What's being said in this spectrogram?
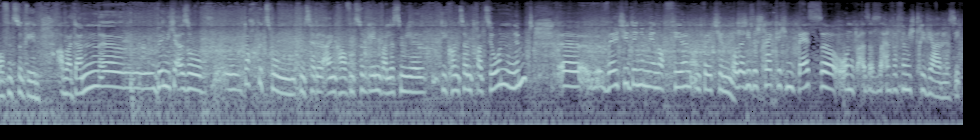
Einkaufen zu gehen. Aber dann äh, bin ich also äh, doch gezwungen, mit dem Zettel einkaufen zu gehen, weil es mir die Konzentration nimmt, äh, welche Dinge mir noch fehlen und welche nicht. Oder diese schrecklichen Bässe und also es ist einfach für mich Trivialmusik.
